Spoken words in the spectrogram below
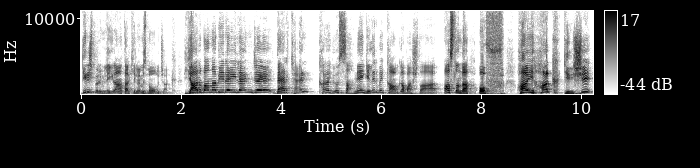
Giriş bölümüyle ilgili anahtar kelimemiz ne olacak? Yar bana bir eğlence derken Karagöz sahneye gelir ve kavga başlar. Aslında of hay hak girişi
